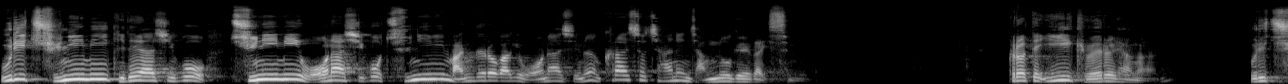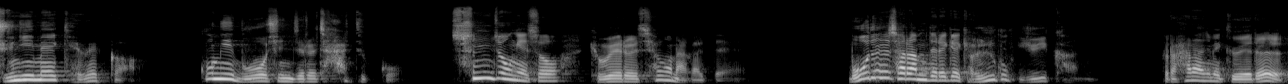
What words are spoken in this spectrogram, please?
우리 주님이 기대하시고 주님이 원하시고 주님이 만들어가기 원하시는 크라이스트처치 한인 장로교회가 있습니다. 그럴 때 이 교회를 향한 우리 주님의 계획과 꿈이 무엇인지를 잘 듣고 순종해서 교회를 세워나갈 때 모든 사람들에게 결국 유익한 그런 하나님의 교회를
